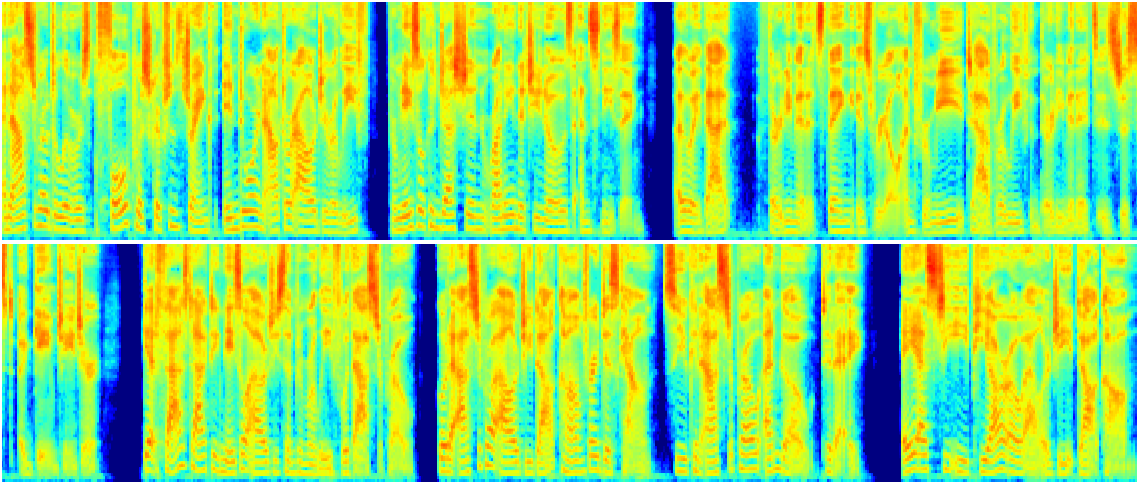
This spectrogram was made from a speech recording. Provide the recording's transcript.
And Astepro delivers full prescription strength indoor and outdoor allergy relief from nasal congestion, runny and itchy nose, and sneezing. By the way, that 30 minutes thing is real. And for me to have relief in 30 minutes is just a game changer. Get fast acting nasal allergy symptom relief with Astepro. Go to asteproallergy.com for a discount so you can Astepro and go today. A S T E P R O allergy.com.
